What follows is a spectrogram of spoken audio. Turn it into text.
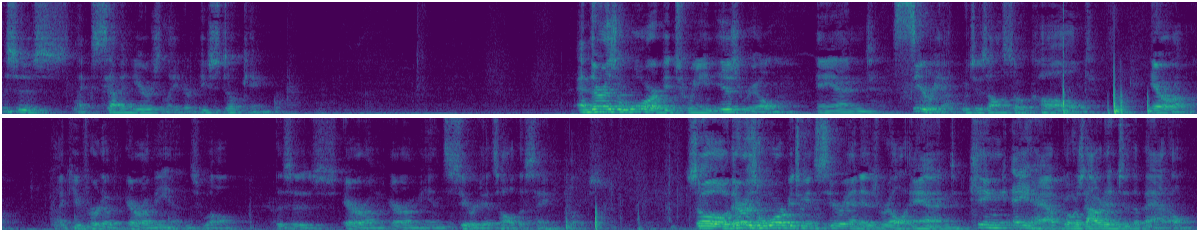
This is like seven years later. He's still king. And there is a war between Israel and Syria, which is also called Aram. Like you've heard of Arameans. Well, this is Aram, Aramean, Syria. It's all the same place. So there is a war between Syria and Israel, and King Ahab goes out into the battle.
